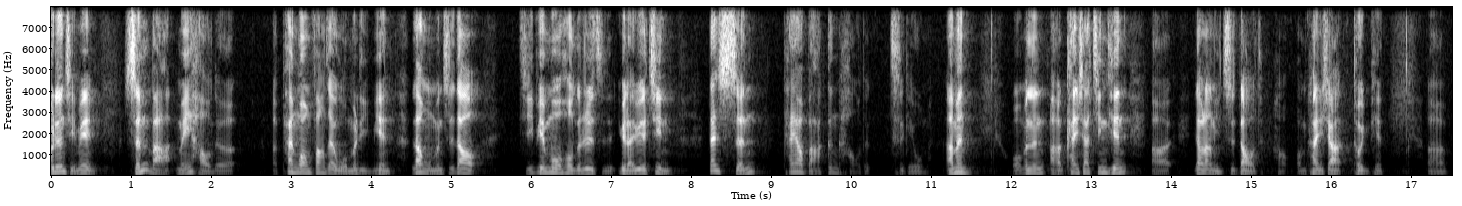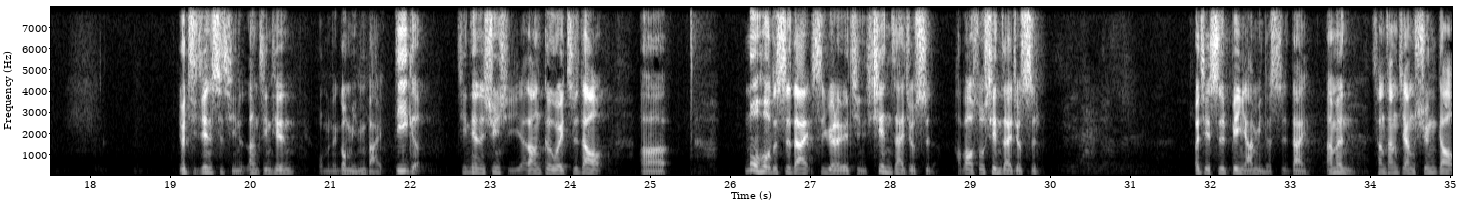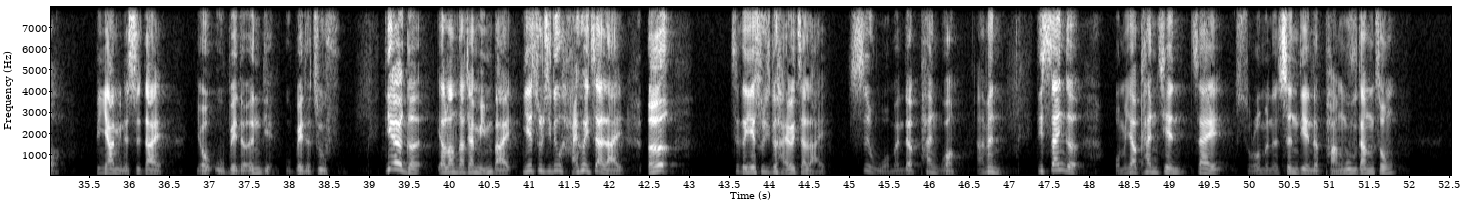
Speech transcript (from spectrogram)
各位弟兄姐妹，神把美好的呃盼望放在我们里面，让我们知道，即便幕后的日子越来越近，但神他要把更好的赐给我们。阿门。我们啊看一下今天啊要让你知道的。好，我们看一下投影片。呃，有几件事情让今天我们能够明白。第一个，今天的讯息要让各位知道，呃，幕后的世代是越来越近，现在就是了，好不好？说现在就是，而且是变雅敏的世代。阿门。常常这样宣告，变雅敏的世代有五倍的恩典，五倍的祝福。第二个要让大家明白，耶稣基督还会再来，而这个耶稣基督还会再来，是我们的盼望。阿门。第三个，我们要看见在所罗门的圣殿的旁屋当中，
